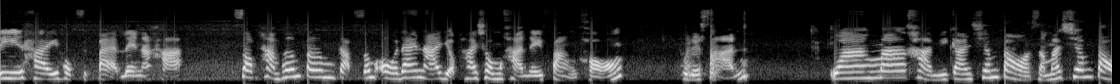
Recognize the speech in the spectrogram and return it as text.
รีไทย 68 เลยนะคะ สอบถามเพิ่มเติมกับส้มโอได้นะ เดี๋ยวพาชมค่ะในฝั่งของ ผู้โดยสาร กว้างมากค่ะ มีการเชื่อมต่อสามารถเชื่อมต่อ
